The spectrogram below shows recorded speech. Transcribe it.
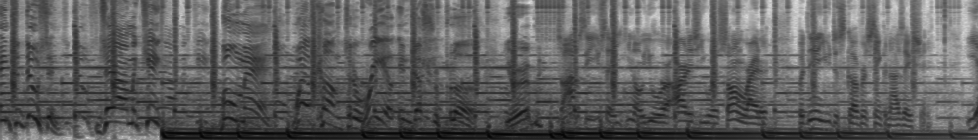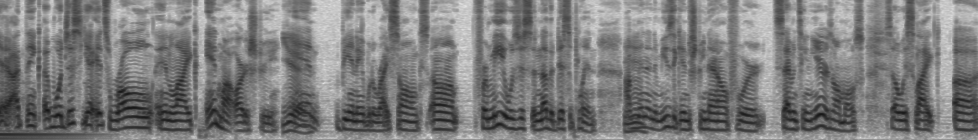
Introducing J.R. McKee, a songwriter, but then you discover synchronization. Yeah, I think uh, well, just yeah, its role in like in my artistry, Yeah. and being able to write songs. Um, for me, it was just another discipline. I've been in the music industry now for 17 years almost, so it's like uh,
